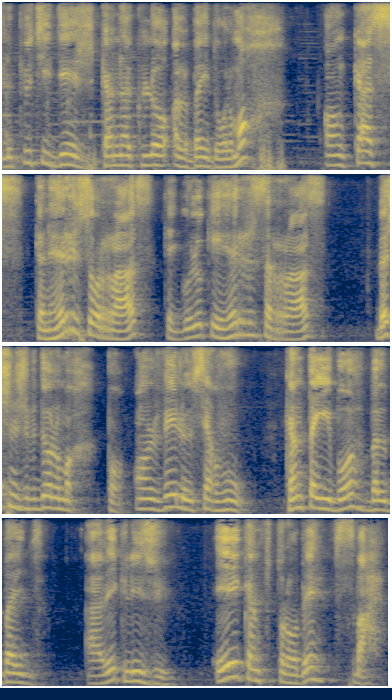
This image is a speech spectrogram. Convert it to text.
Le petit déj كناكلو البيض والمخ اون كاس كنهرسو الراس كيقولوا كيهرس الراس باش نجبدو المخ pour enlever le cerveau كنطيبوه بالبيض avec les œufs et كنفطرو به في الصباح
